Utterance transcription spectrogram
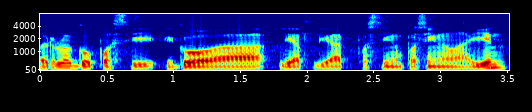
Barulah gue posti gue lihat-lihat postingan-postingan lain.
